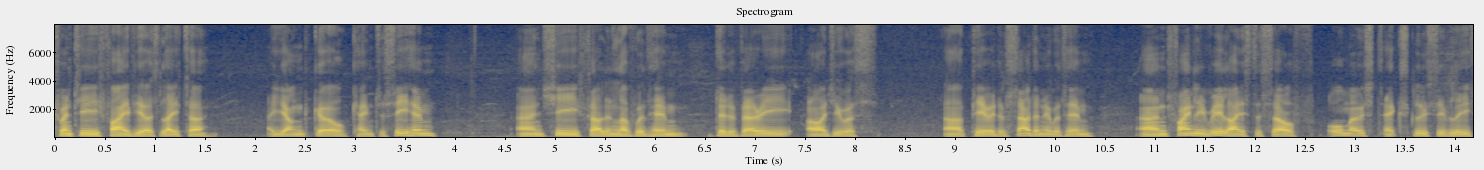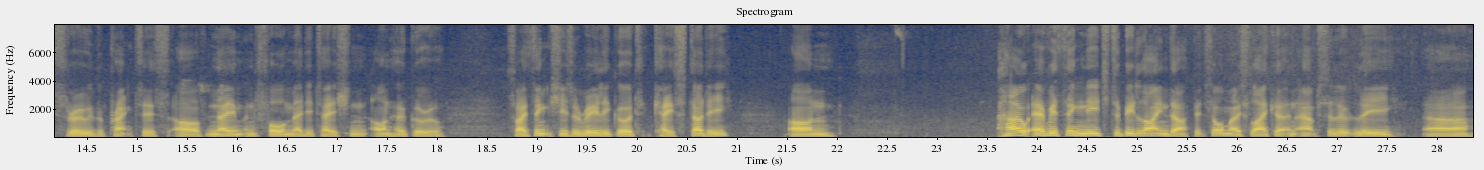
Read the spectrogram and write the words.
25 years later a young girl came to see him and she fell in love with him, did a very arduous uh, period of sadhana with him and finally realized herself almost exclusively through the practice of name and form meditation on her guru. So I think she's a really good case study on how everything needs to be lined up. It's almost like a, an absolutely uh,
